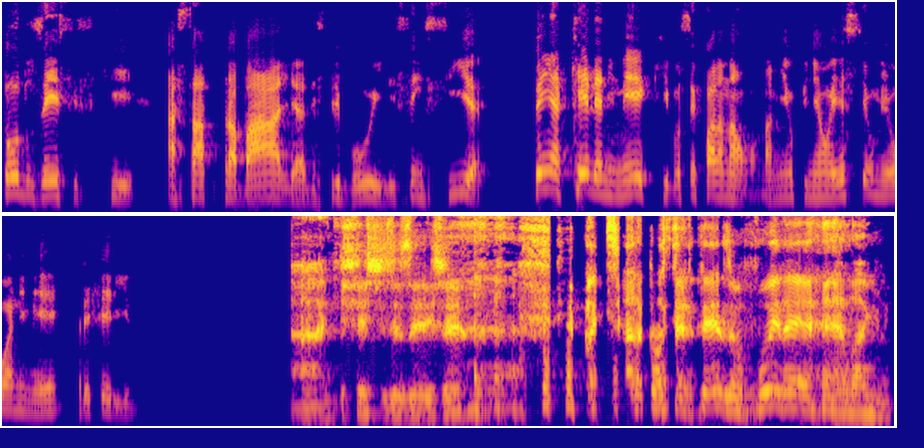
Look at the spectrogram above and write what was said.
Todos esses que a Sato trabalha, distribui, licencia, tem aquele anime que você fala, não, na minha opinião, esse é o meu anime preferido. Ah, difícil dizer isso. Influenciado com certeza eu fui, né, Magno?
